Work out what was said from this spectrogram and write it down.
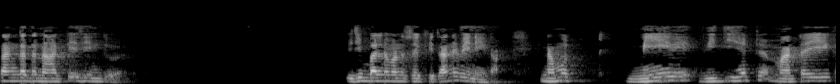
රංගත නාට්‍යයේ සින්දුව. ඉතින් බලන මිනිස්සෙක් හිතන්නේ වෙන එකක්. නමුත් මේ විදිහට මට ඒක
